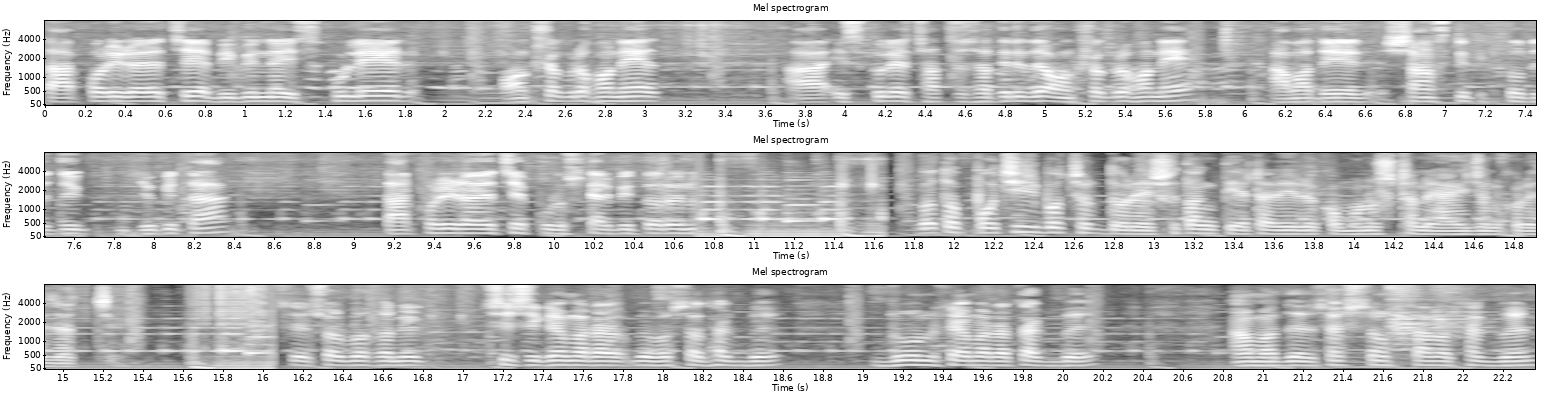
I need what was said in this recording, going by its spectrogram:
তারপরে রয়েছে বিভিন্ন স্কুলের অংশগ্রহণে স্কুলের ছাত্রছাত্রীদের অংশগ্রহণে আমাদের সাংস্কৃতিক প্রতিযোগিতা তারপরে রয়েছে পুরস্কার বিতরণ। গত পঁচিশ বছর ধরে সুতাং থিয়েটার এরকম অনুষ্ঠানের আয়োজন করে যাচ্ছে। সে সর্বক্ষণিক সিসি ক্যামেরার ব্যবস্থা থাকবে, ড্রোন ক্যামেরা থাকবে, আমাদের স্বাস্থ্য সংস্থানও থাকবেন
